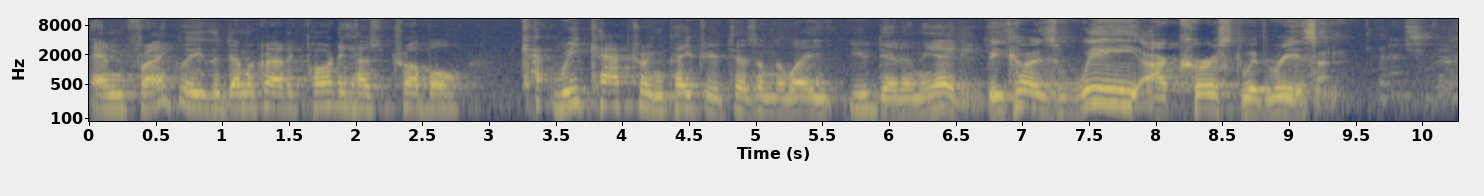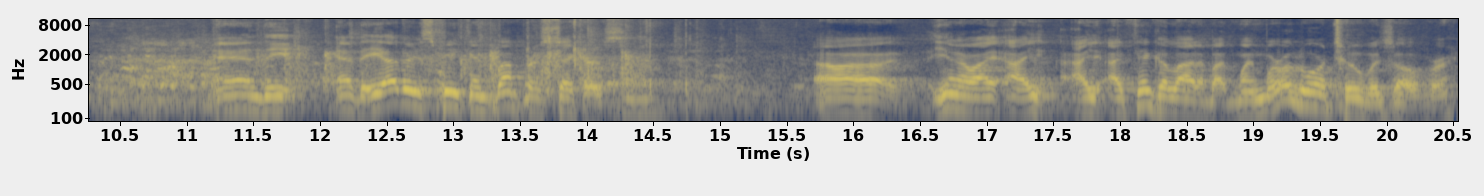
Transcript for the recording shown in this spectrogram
And frankly, the Democratic Party has trouble recapturing patriotism the way you did in the 80s. Because we are cursed with reason. and the and the others speak in bumper stickers. Uh, you know, I, I, I, think a lot about when World War II was over,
